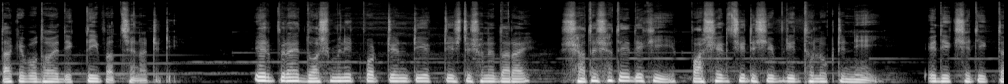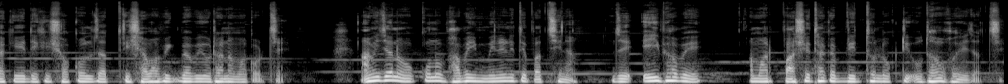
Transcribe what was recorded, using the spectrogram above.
তাকে বোধহয় দেখতেই পাচ্ছে না টিটি। এর প্রায় দশ মিনিট পর ট্রেনটি একটি স্টেশনে দাঁড়ায়। সাথে সাথেই দেখি পাশের সিটে সে বৃদ্ধ লোকটি নেই। এদিক সেদিক তাকিয়ে দেখি সকল যাত্রী স্বাভাবিকভাবেই ওঠানামা করছে। আমি যেন কোনোভাবেই মেনে নিতে পারছি না যে এইভাবে আমার পাশে থাকা বৃদ্ধ লোকটি উধাও হয়ে যাচ্ছে।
